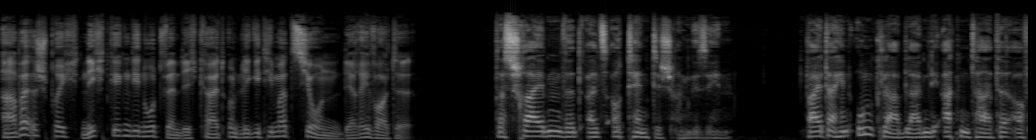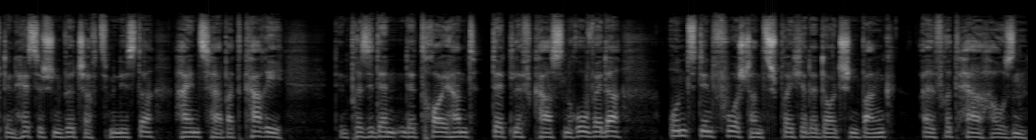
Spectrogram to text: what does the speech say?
Aber es spricht nicht gegen die Notwendigkeit und Legitimation der Revolte. Das Schreiben wird als authentisch angesehen. Weiterhin unklar bleiben die Attentate auf den hessischen Wirtschaftsminister Heinz-Herbert Karry, den Präsidenten der Treuhand Detlef Carsten Rohwedder und den Vorstandssprecher der Deutschen Bank Alfred Herrhausen,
